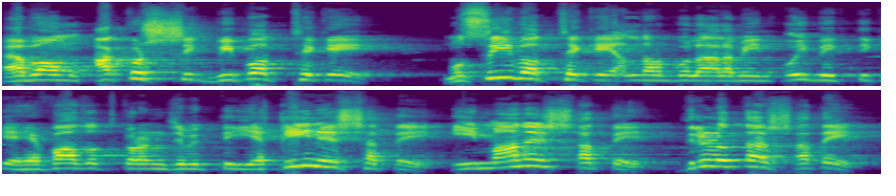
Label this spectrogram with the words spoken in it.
এবং আকস্মিক বিপদ থেকে, মুসিবত থেকে আল্লাহ রবুল্লা আলমিন ওই ব্যক্তিকে হেফাজত করেন যে ব্যক্তি ইয়কিনের সাথে ইমানের সাথে, দৃঢ়তার সাথে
